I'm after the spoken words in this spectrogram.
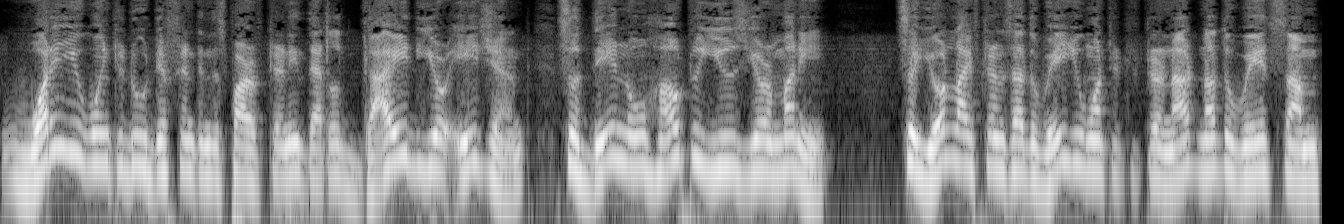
what are you going to do different in this power of attorney that'll guide your agent so they know how to use your money so your life turns out the way you want it to turn out, not the way some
